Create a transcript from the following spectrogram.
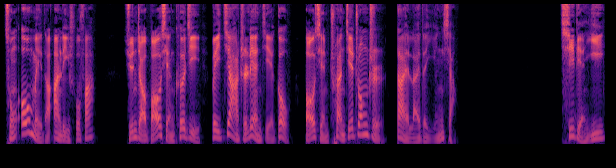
从欧美的案例出发，寻找保险科技为价值链结构、保险串接装置带来的影响。七点一，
